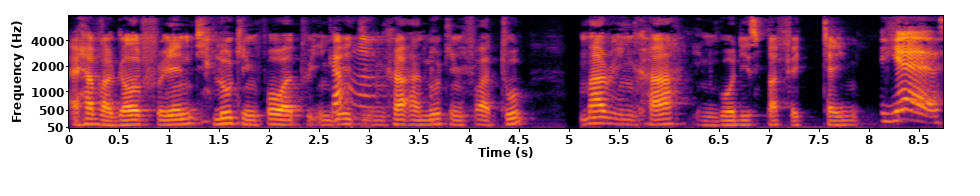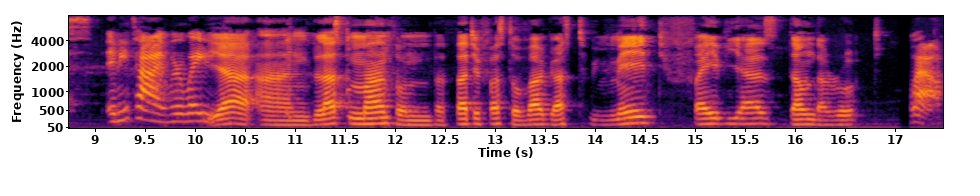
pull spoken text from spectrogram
I have a girlfriend. Looking forward to engaging her and looking forward to marrying her in God's perfect time. yes, anytime we're waiting. Yeah, and last month on the 31st of August, we made five years down the road. Wow,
